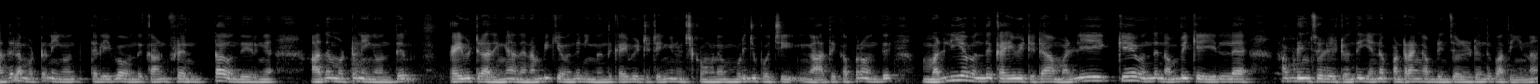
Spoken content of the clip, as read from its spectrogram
அதில் மட்டும் நீங்கள் வந்து தெளிவாக வந்து கான்ஃபிடென்ட்டாக வந்து இருங்க. அதை மட்டும் நீங்கள் வந்து கைவிட்டுறாதீங்க. அந்த நம்பிக்கையை வந்து நீங்கள் வந்து கைவிட்டுட்டீங்கன்னு வச்சுக்கோங்களேன் முடிஞ்சு போச்சு. அதுக்கப்புறம் வந்து மல்லியை வந்து கைவிட்டுட்டா மல்லிகைக்கே வந்து நம்பிக்கை இல்லை. அப்படின்னு சொல்லிட்டு வந்து என்ன பண்ணுறாங்க அப்படின்னு சொல்லிட்டு வந்து பார்த்தீங்கன்னா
